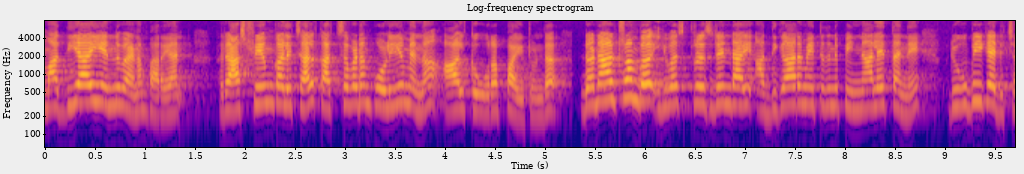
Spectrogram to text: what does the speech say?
മതിയായി എന്ന് വേണം പറയാൻ. രാഷ്ട്രീയം കളിച്ചാൽ കച്ചവടം പൊളിയുമെന്ന് ആൾക്ക് ഉറപ്പായിട്ടുണ്ട്. ഡൊണാൾഡ് ട്രംപ് യു എസ് പ്രസിഡന്റായി അധികാരമേറ്റതിന് പിന്നാലെ തന്നെ രൂപീകരിച്ച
